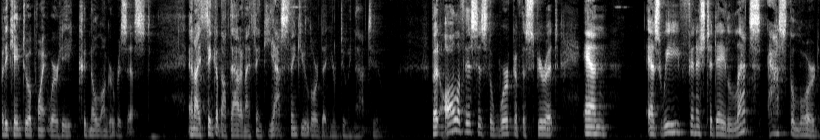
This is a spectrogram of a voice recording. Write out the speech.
But he came to a point where he could no longer resist. And I think about that and I think, yes, thank you, Lord, that you're doing that too. But all of this is the work of the Spirit. And as we finish today, let's ask the Lord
